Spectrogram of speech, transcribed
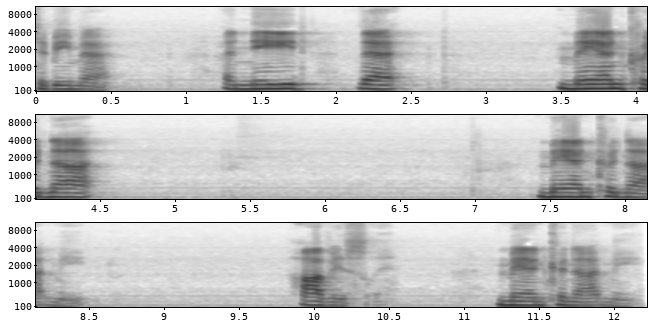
to be met a need that man could not man could not meet. Obviously, man could not meet.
